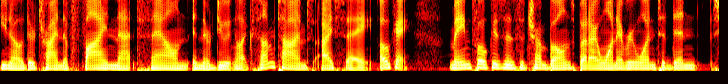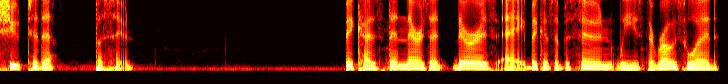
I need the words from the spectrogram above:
You know, they're trying to find that sound and they're doing like sometimes I say, okay, main focus is the trombones, but I want everyone to then shoot to the bassoon. Because then there's a there is a because a bassoon we use the rosewood.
